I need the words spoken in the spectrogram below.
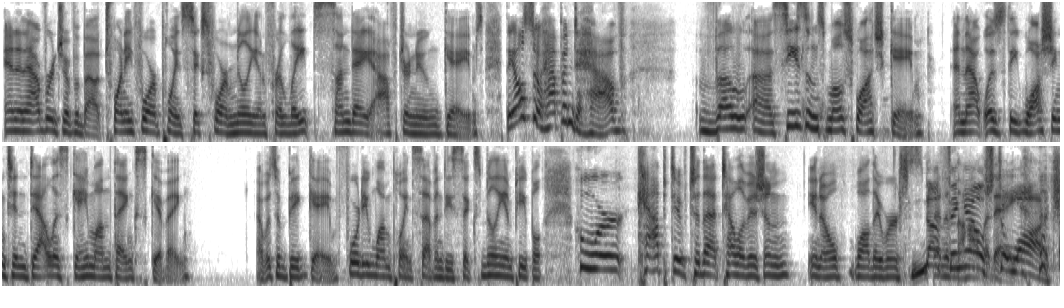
and an average of about 24.64 million for late Sunday afternoon games. They also happen to have the uh, season's most watched game, and that was the Washington Dallas game on Thanksgiving. That was a big game. 41.76 million people who were captive to that television, you know, while they were Nothing the else to watch.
